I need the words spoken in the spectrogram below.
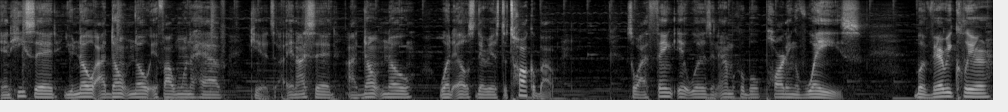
And he said, You know, I don't know if I want to have kids. And I said, I don't know what else there is to talk about. So I think it was an amicable parting of ways, but very clear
